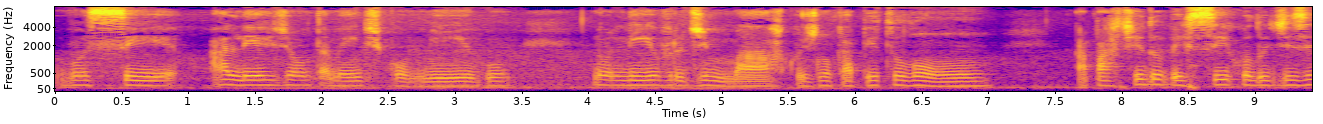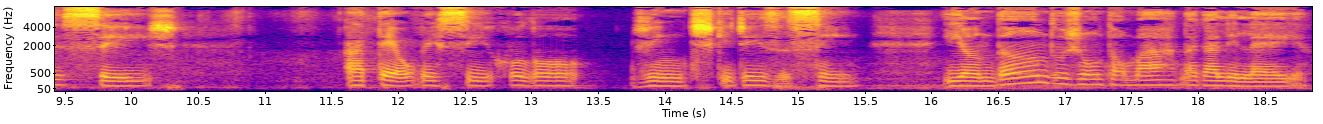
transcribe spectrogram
você a ler juntamente comigo no livro de Marcos, no capítulo 1, a partir do versículo 16 até o versículo 20, que diz assim: E andando junto ao mar da Galileia,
